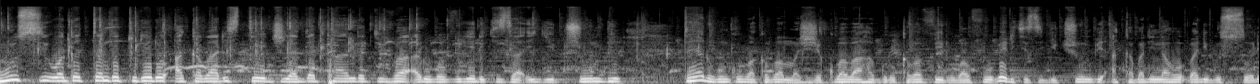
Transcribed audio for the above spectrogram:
munsi wa gatandatu rero akaba ari stage ya gatandatu iva rubavu yerekeza igicumbi tayari ubu ngubu bakaba bamajije kuba bahaguruka bava i rubavu berekeza igicumbi akaba ari naho bari busore.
